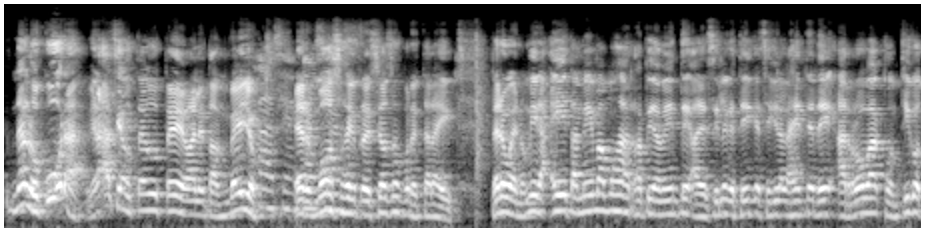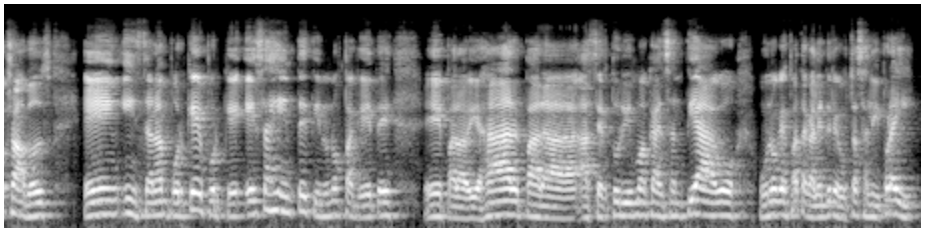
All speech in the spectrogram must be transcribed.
una locura. Gracias a ustedes, ustedes, vale, tan bellos, Gracias, hermosos gracias. y preciosos por estar ahí. Pero bueno, mira, eh, también vamos a rápidamente a decirle que tienen que seguir a la gente de arroba contigo travels en Instagram. ¿Por qué? Porque esa gente tiene unos paquetes eh, para viajar, para hacer turismo acá en Santiago. Uno que es pata caliente le gusta salir por ahí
